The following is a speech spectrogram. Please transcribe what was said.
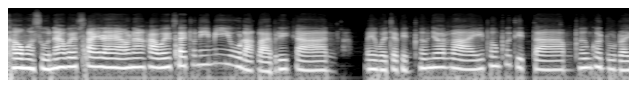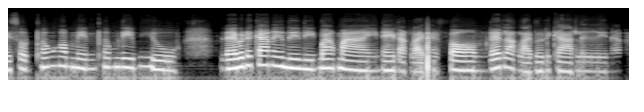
เข้ามาสู่หน้าเว็บไซต์แล้วนะคะ เว็บไซต์ตัวนี้มีอยู่หลากหลายบริการ ไม่ว่าจะเป็นเพิ่มยอดไลค์ เพิ่มผู้ติดตาม เพิ่มคนดูไลฟ์สด เพิ่มคอมเมนต์ เพิ่มรีวิว และบริการอื่นๆอีกมากมาย ในหลากหลายแพลตฟอร์ม และหลากหลายบริการเลยนะค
